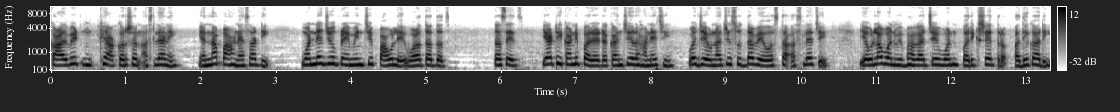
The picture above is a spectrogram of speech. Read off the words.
काळवीट मुख्य आकर्षण असल्याने यांना पाहण्यासाठी वन्यजीवप्रेमींची पावले वळतातच. तसेच या ठिकाणी पर्यटकांची राहण्याची व जेवणाची सुद्धा व्यवस्था असल्याचे येवला वन विभागाचे वन परिक्षेत्र अधिकारी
